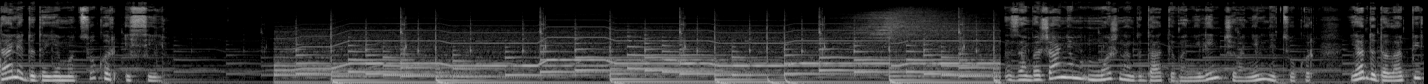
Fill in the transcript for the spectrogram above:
Далі додаємо цукор і сіль. За бажанням можна додати ванілін чи ванільний цукор. Я додала пів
